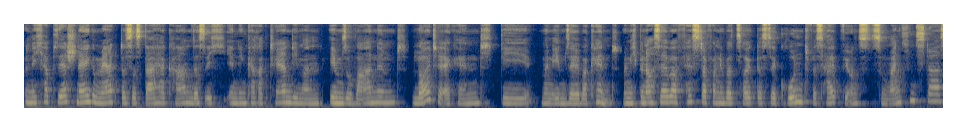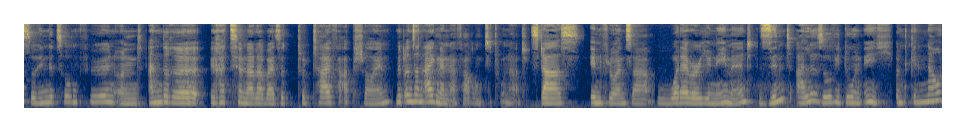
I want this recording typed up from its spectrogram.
Und ich habe sehr schnell gemerkt, dass es daher kam, dass ich in den Charakteren, die man eben so wahrnimmt, Leute erkennt, die man eben selber kennt. Und ich bin auch selber fest davon überzeugt, dass der Grund, weshalb wir uns zu manchen Stars so hingezogen fühlen und andere irrationalerweise total verabscheuen, mit unseren eigenen Erfahrungen zu tun hat. Stars, Influencer, whatever you name it, sind alle so wie du und ich. Und genau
